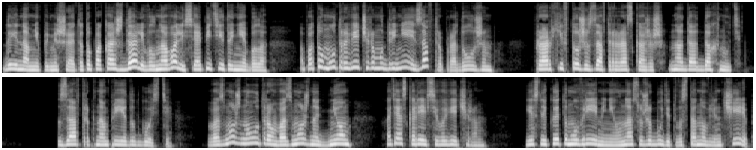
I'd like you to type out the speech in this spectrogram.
Да и нам не помешает, а то пока ждали, волновались и аппетита не было. А потом утро вечером мудренее, завтра продолжим. Про архив тоже завтра расскажешь, надо отдохнуть. Завтра к нам приедут гости. Возможно, утром, возможно, днем, хотя, скорее всего, вечером. Если к этому времени у нас уже будет восстановлен череп,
